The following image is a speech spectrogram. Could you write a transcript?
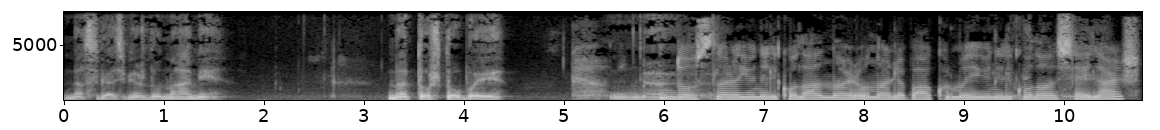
на связь между нами, на то, чтобы dostlara yönelik olanlar, onlarla bağ kurmaya yönelik olan şeyler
